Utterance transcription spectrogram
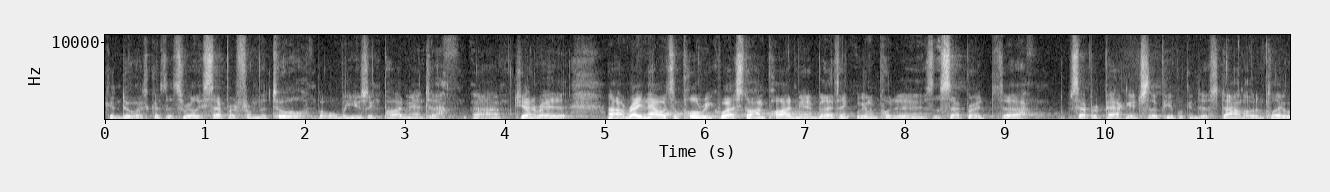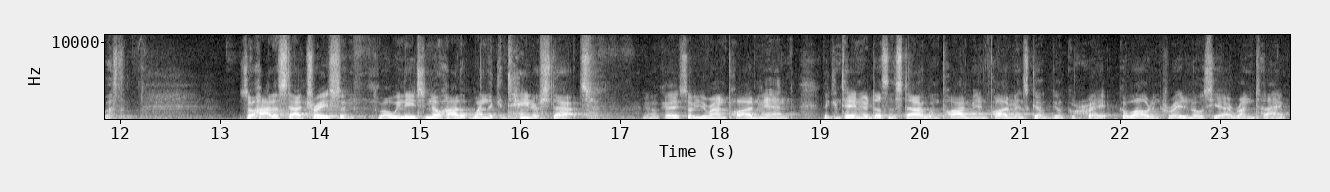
can do it because it's really separate from the tool, but we'll be using Podman to uh, generate it. Uh, right now, it's a pull request on Podman, but I think we're going to put it in as a separate, uh, separate package that people can just download and play with. So how to start tracing? Well, we need to know how to, when the container starts. Okay, so you run Podman, the container doesn't start when Podman, Podman's going to go out and create an OCI runtime.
